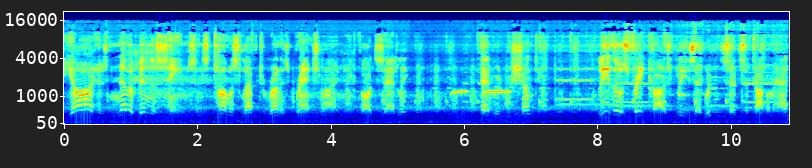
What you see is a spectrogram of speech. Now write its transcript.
The yard has never been the same since Thomas left to run his branch line, he thought sadly. Edward was shunting. Leave those freight cars, please, Edward, said Sir Topham Hatt.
